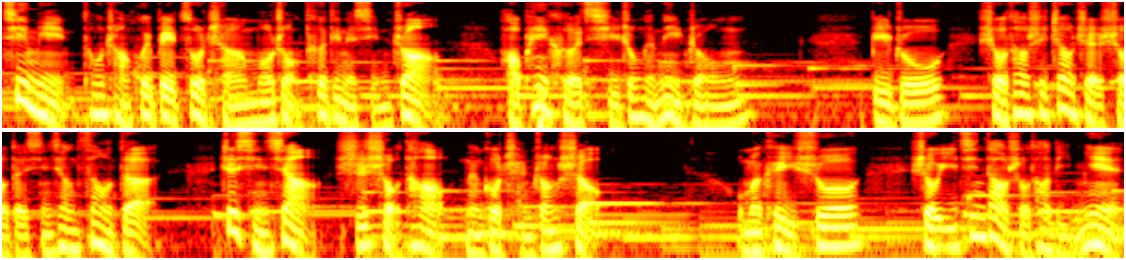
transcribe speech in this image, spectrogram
器皿通常会被做成某种特定的形状，好配合其中的内容。比如，手套是照着手的形象造的，这形象使手套能够盛装手。我们可以说，手一进到手套里面，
